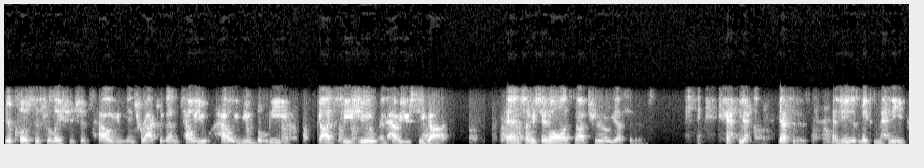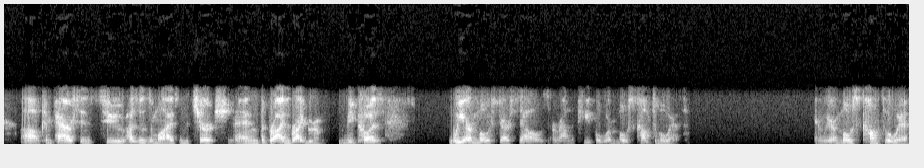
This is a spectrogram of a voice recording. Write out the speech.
Your closest relationships, how you interact with them, tell you how you believe God sees you and how you see God. And some of you say, no, that's not true. Yes, it is. yes, yes, it is. And Jesus makes many um, comparisons to husbands and wives in the church and the bride and bridegroom because we are most ourselves around the people we're most comfortable with. And we are most comfortable with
